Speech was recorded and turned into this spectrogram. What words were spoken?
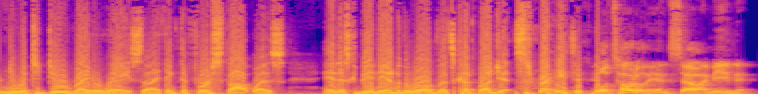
knew what to do right away. So I think the first thought was, "Hey, this could be the end of the world. Let's cut budgets." Right? well, totally. And so, I mean,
